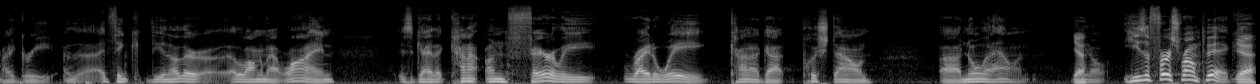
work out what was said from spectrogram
I agree. I, I think the another uh, along that line is a guy that kind of unfairly right away kind of got pushed down. Uh, Nolan Allen. Yeah. you know he's a first round pick. Yeah.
